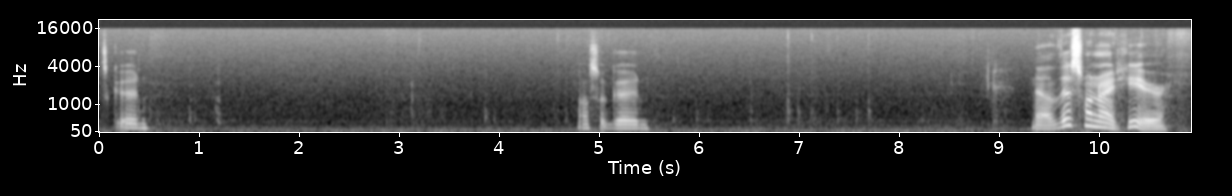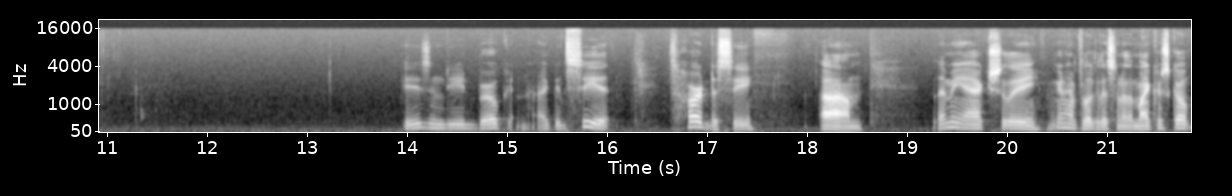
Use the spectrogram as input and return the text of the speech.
It's good. Also good Now this one right here is indeed broken. I could see it. It's hard to see. Um, let me actually, I'm going to have to look at this under the microscope.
